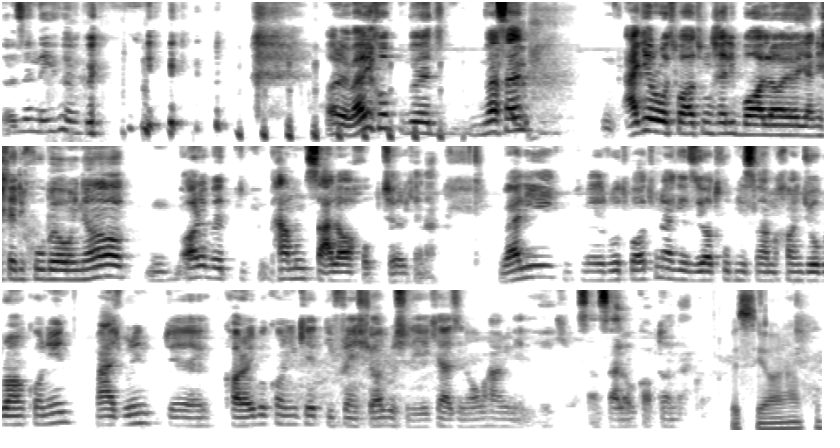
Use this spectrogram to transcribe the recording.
داره زندگی می‌کنی. آره ولی خب مثلا اگه رتبهاتون خیلی بالاه یعنی خیلی خوبه و اینا آره به همون صلاح خوب چرا که نه. ولی رتبهاتون اگه زیاد خوب نیست و می‌خواین جبران کنین مجبورین کارایی بکنین که دیفرنشیال بشه یکی از اینا هم همینه دیگه که مثلا صلاح و کاپتان نکنه. بسیار هم خوب.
